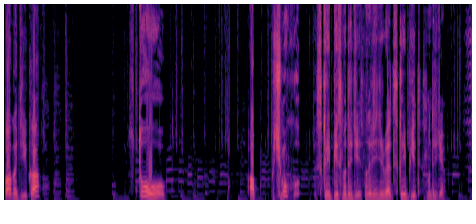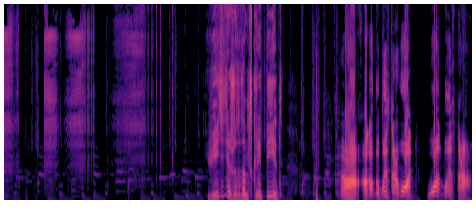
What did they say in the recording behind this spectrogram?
Погоди-ка. Стоп! А почему скрипит? Смотрите, смотрите, ребят, скрипит. Смотрите. Видите, что-то там скрипит? А, а ну-ка быстро, вон! Вон, быстро!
